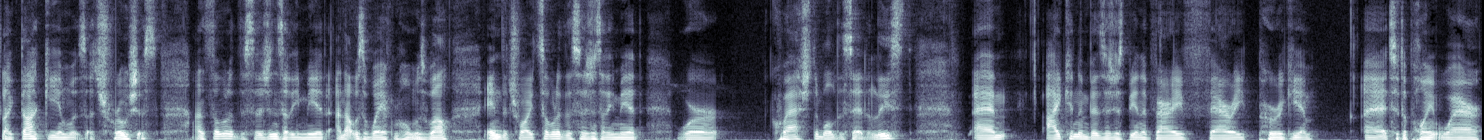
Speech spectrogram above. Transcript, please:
like that game was atrocious. And some of the decisions that he made, and that was away from home as well in Detroit, some of the decisions that he made were questionable to say the least. Um, I can envisage this being a very, very poor game uh, to the point where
